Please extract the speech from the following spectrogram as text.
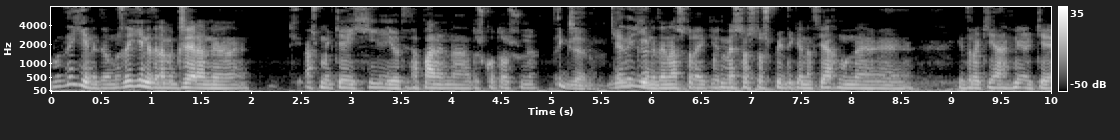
Δεν γίνεται όμως. Δεν γίνεται να μην ξέρανε ας πούμε και οι χίλιοι ότι θα πάνε να το σκοτώσουν. Δεν ξέρω. Και δεν γίνεται να στρώσει μέσα στο σπίτι και να φτιάχνουν ε, υδροκιάνιο και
